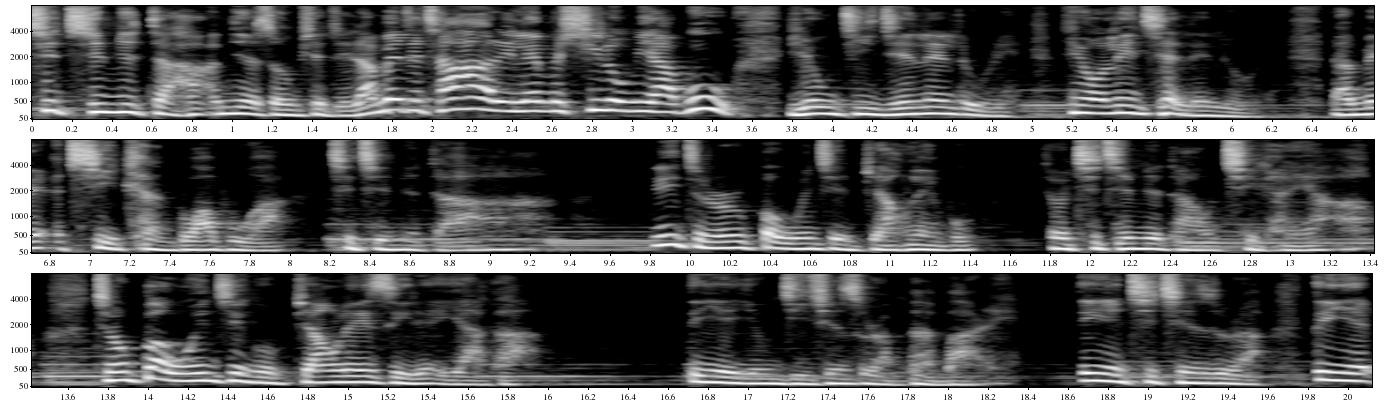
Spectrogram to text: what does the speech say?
ချစ်ချင်းမေတ္တာဟာအမျက်ဆုံးဖြစ်တယ်ဒါပေမဲ့တခြားဟာတွေလည်းမရှိလို့မရဘူးယုံကြည်ခြင်းလည်းလိုတယ်မျှော်လင့်ချက်လည်းလိုတယ်ဒါပေမဲ့အခြေခံသွားဖို့ဟာချစ်ချင်းမေတ္တာဒီကျွန်တော်တို့ပတ်ဝန်းကျင်ပြောင်းလဲဖို့ကျွန်တော်ချစ်ချင်းမေတ္တာကိုအခြေခံရအောင်ကျွန်တော်ပတ်ဝန်းကျင်ကိုပြောင်းလဲစေတဲ့အရာကတင်းရဲ့ယုံကြည်ခြင်းဆိုတာမှန်ပါတယ်တင်းရဲ့ချစ်ခြင်းဆိုတာတင်းရဲ့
